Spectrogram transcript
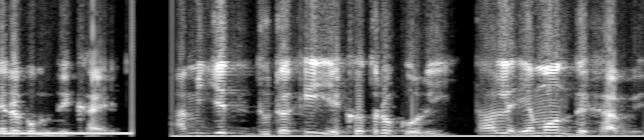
এরকম দেখায়। আমি যদি দুটাকেই একত্র করি তাহলে এমন দেখাবে।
